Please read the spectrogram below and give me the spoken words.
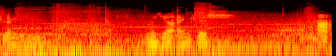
Flemmen. Haben wir hier eigentlich... Ah.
